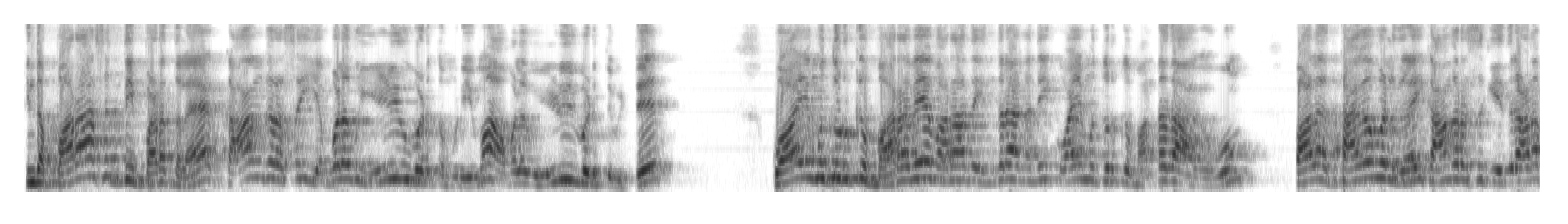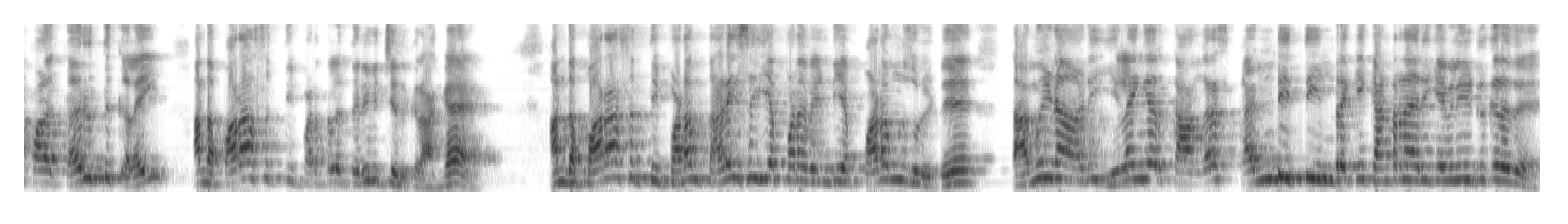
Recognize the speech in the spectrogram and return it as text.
இந்த பராசக்தி படத்துல காங்கிரஸை எவ்வளவு இழிவுபடுத்த முடியுமோ அவ்வளவு இழிவுபடுத்தி விட்டு கோயம்புத்தூருக்கு வரவே வராத இந்திரா காந்தி கோயம்புத்தூருக்கு வந்ததாகவும் பல தகவல்களை காங்கிரசுக்கு எதிரான பல கருத்துக்களை அந்த பராசக்தி படத்துல தெரிவிச்சிருக்கிறாங்க. அந்த பராசக்தி படம் தடை செய்யப்பட வேண்டிய படம்னு சொல்லிட்டு தமிழ்நாடு இளைஞர் காங்கிரஸ் கண்டித்து இன்றைக்கு கண்டன அறிக்கை வெளியிட்டிருக்கிறது.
